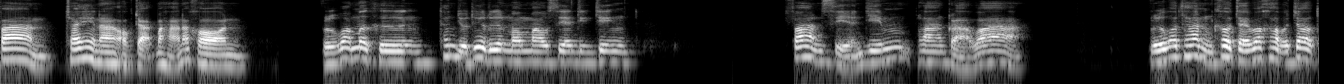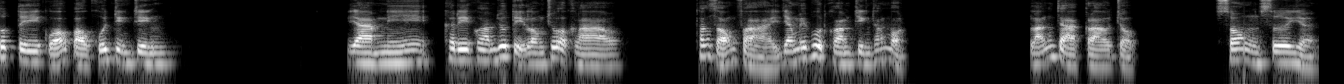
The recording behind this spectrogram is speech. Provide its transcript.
ฟ้านใช้ให้นางออกจากมหานคร หรือว่าเมื่อคืนท่านอยู่ที่เรือนมอมเมาเซียนจริง ๆ ฟ้านเสียนยิ้มพลางกล่าวว่า หรือว่าท่านเข้าใจว่าข้าพเจ้าทุบตีกัวเป่าคุ้นจริง ๆ ยามนี้คดีความยุติลงชั่วคราว ทั้งสองฝ่ายยังไม่พูดความจริงทั้งหมด หลังจากกล่าวจบ ซ่งซือเหยิน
